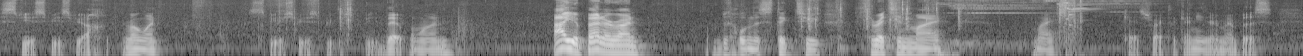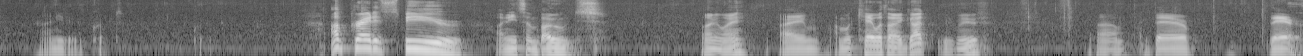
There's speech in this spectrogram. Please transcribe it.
Spear, spear, spear. Ugh, wrong one. Spear, spear, spear, spear. That one. Ah, you better run. I'm just holding the stick to threaten my my. Okay, it's right click. I need to remember this. I need it equipped. equipped. Upgraded spear. I need some bones. Anyway, I'm I'm okay with what I got. Remove. Um, there, there.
